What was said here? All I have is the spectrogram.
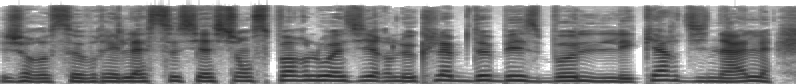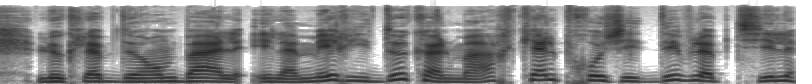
Je recevrai l'association Sport Loisirs, le club de baseball Les Cardinals, le club de handball et la mairie de Colmar. Quels projets développent-ils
